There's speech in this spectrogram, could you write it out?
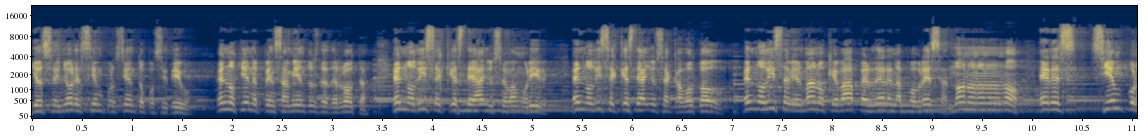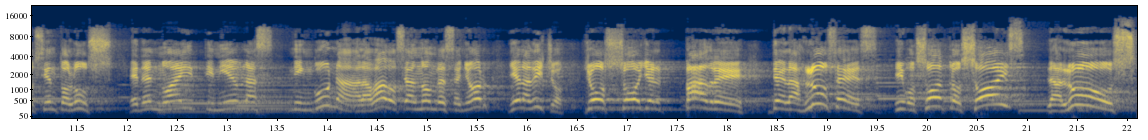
Y el Señor es 100% positivo. Él no tiene pensamientos de derrota. Él no dice que este año se va a morir. Él no dice que este año se acabó todo. Él no dice, mi hermano, que va a perder en la pobreza. No, no, no, no, no. Él es 100% luz. En Él no hay tinieblas ninguna. Alabado sea el nombre del Señor. Y Él ha dicho, yo soy el Padre de las luces y vosotros sois la luz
